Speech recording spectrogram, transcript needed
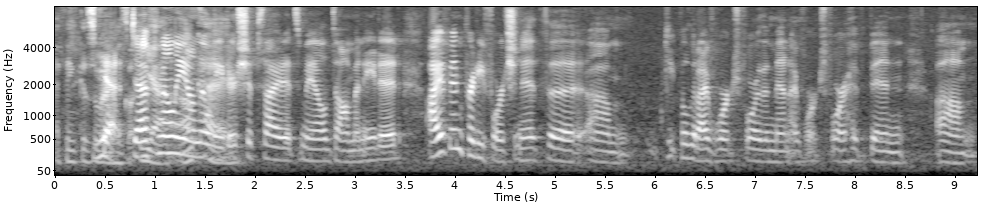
I think is where Yes, go- yeah, definitely on the leadership side, it's male dominated. I've been pretty fortunate. The um, people that I've worked for, the men I've worked for, have been um,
